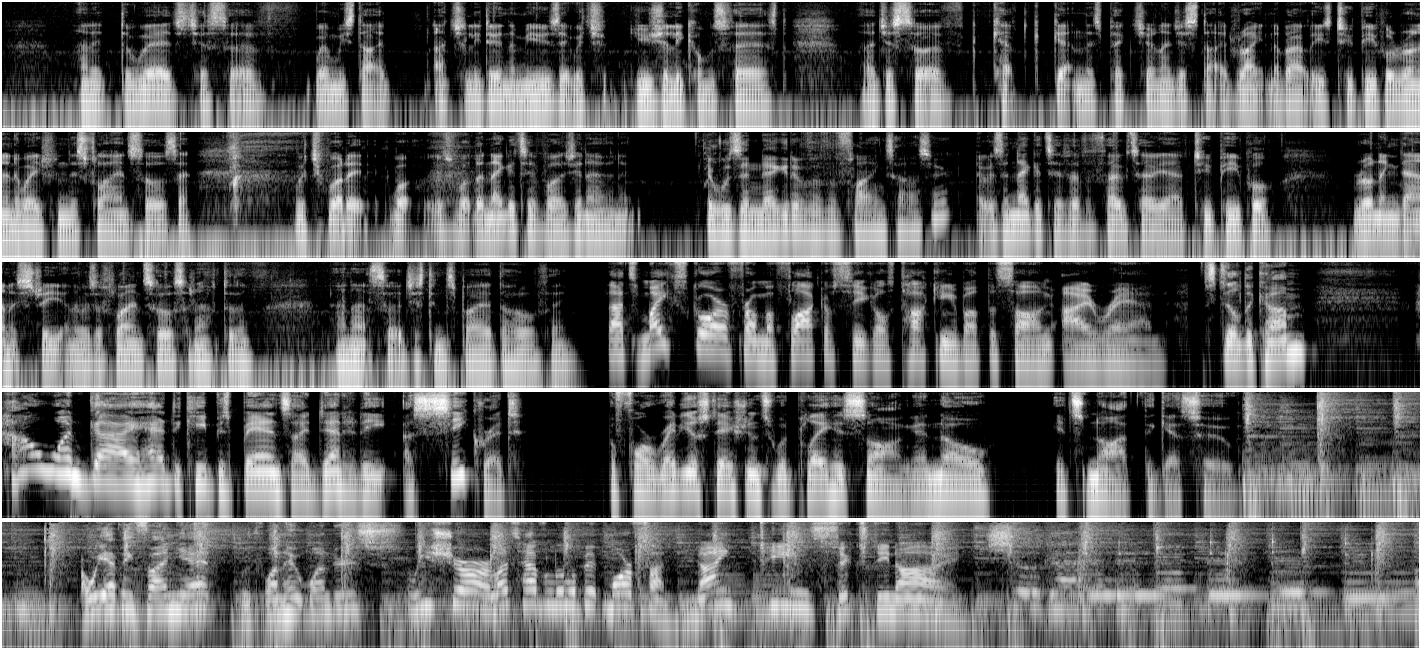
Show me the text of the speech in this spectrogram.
and it, the words just sort of when we started actually doing the music, which usually comes first, I just sort of kept getting this picture, and I just started writing about these two people running away from this flying saucer, which what it what was what the negative was, you know, and it It was a negative of a flying saucer? it was a negative of a photo, yeah, of two people running down hmm. a street, and there was a flying saucer after them, and that sort of just inspired the whole thing. That's Mike Score from A Flock of Seagulls talking about the song I Ran. Still to come, how one guy had to keep his band's identity a secret before radio stations would play his song. And no, it's not the Guess Who. Are we having fun yet with One Hit Wonders? We sure are. Let's have a little bit more fun. 1969. Sugar.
